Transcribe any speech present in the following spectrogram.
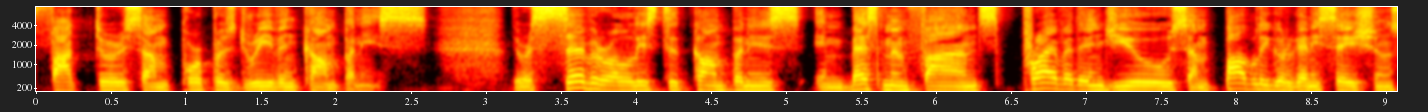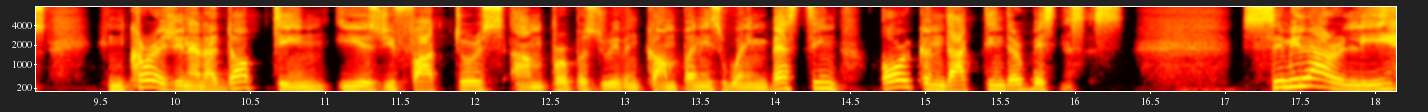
factors and purpose driven companies. There are several listed companies, investment funds, private NGOs, and public organizations encouraging and adopting ESG factors and purpose driven companies when investing or conducting their businesses. Similarly,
